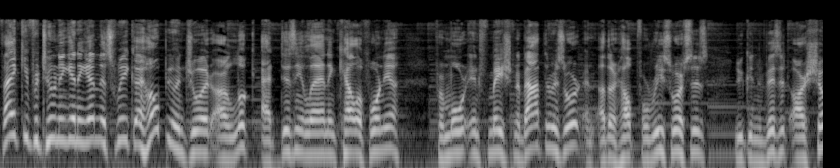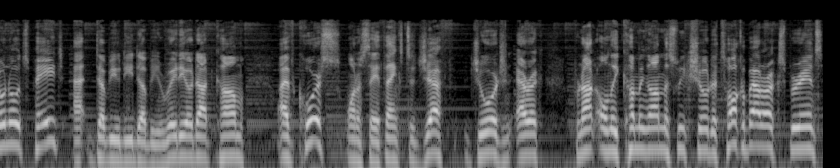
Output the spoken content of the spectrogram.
Thank you for tuning in again this week. I hope you enjoyed our look at Disneyland in California. For more information about the resort and other helpful resources, you can visit our show notes page at wdwradio.com I, of course, want to say thanks to Jeff, George, and Eric for not only coming on this week's show to talk about our experience,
